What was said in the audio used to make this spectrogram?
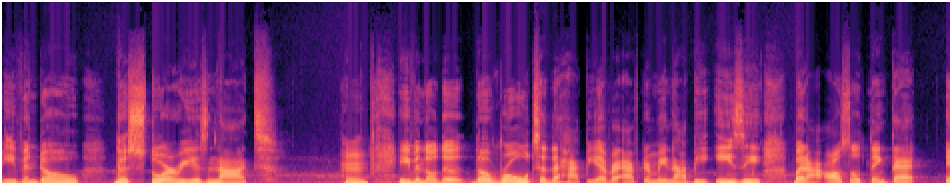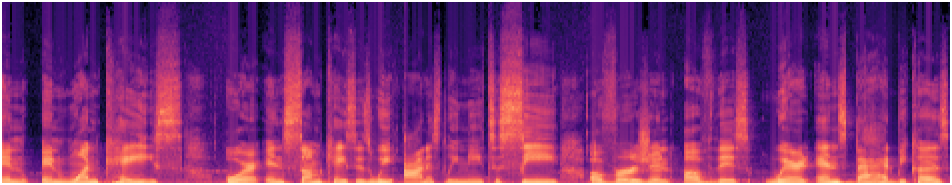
even though the story is not. Hmm. Even though the the road to the happy ever after may not be easy, but I also think that in in one case or in some cases we honestly need to see a version of this where it ends bad because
